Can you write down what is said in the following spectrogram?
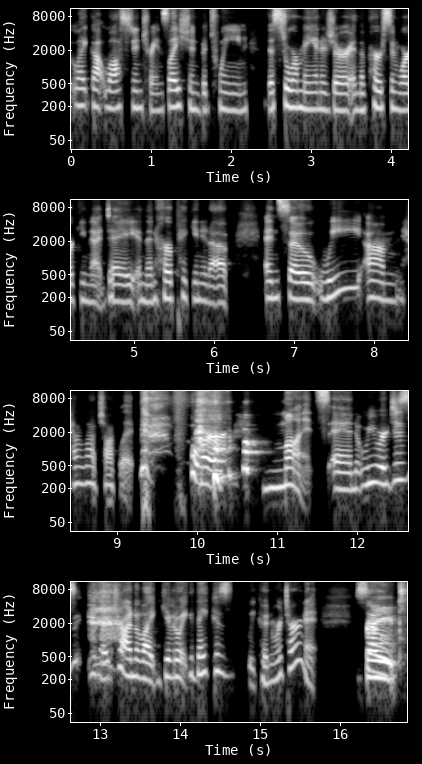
like got lost in translation between the store manager and the person working that day and then her picking it up. And so we um had a lot of chocolate for months and we were just you know trying to like give it away they because we couldn't return it. So right.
